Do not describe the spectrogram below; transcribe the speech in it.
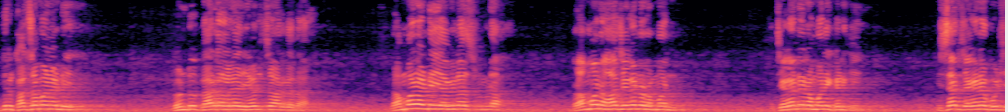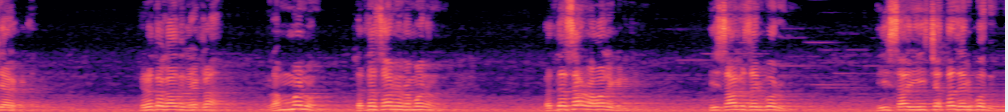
ఇద్దరు కలిసమానండి. రెండు పేరాలుగా ఏడుచారు కదా. రమ్మనండి అవినాశం కూడా. రమ్మను ఆ జగన్ రమ్మను. జగనే రమ్మని ఇక్కడికి. ఈసారి జగనే పూడి చేయాలి ఇక్కడ. ఈయనతో కాదు ఎట్లా? రమ్మను పెద్దసారి రమ్మను. పెద్దసారి రావాలి ఇక్కడికి. ఈసారి సరిపోరు ఈసారి ఈ చెత్త సరిపోదు.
